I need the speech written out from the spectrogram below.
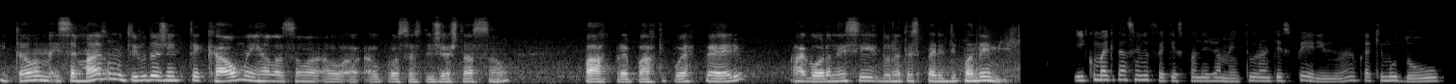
então, isso é mais um motivo da gente ter calma em relação ao, ao processo de gestação, parto, pré-parto e puerpério, agora nesse, durante esse período de pandemia. E como é que está sendo feito esse planejamento durante esse período? Né? O que é que mudou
